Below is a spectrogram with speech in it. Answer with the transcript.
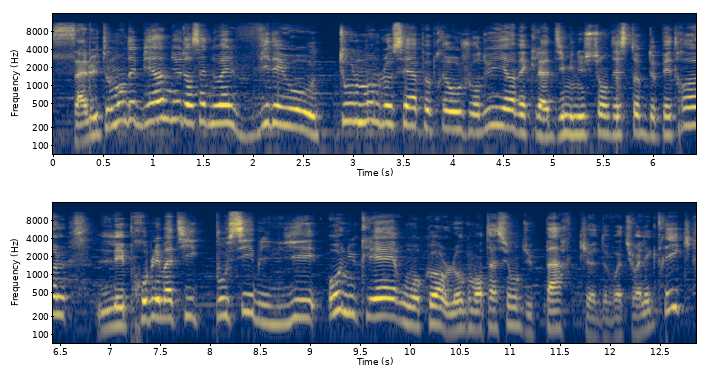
Salut tout le monde et bienvenue dans cette nouvelle vidéo Tout le monde le sait à peu près aujourd'hui, hein, avec la diminution des stocks de pétrole, les problématiques possibles liées au nucléaire ou encore l'augmentation du parc de voitures électriques,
